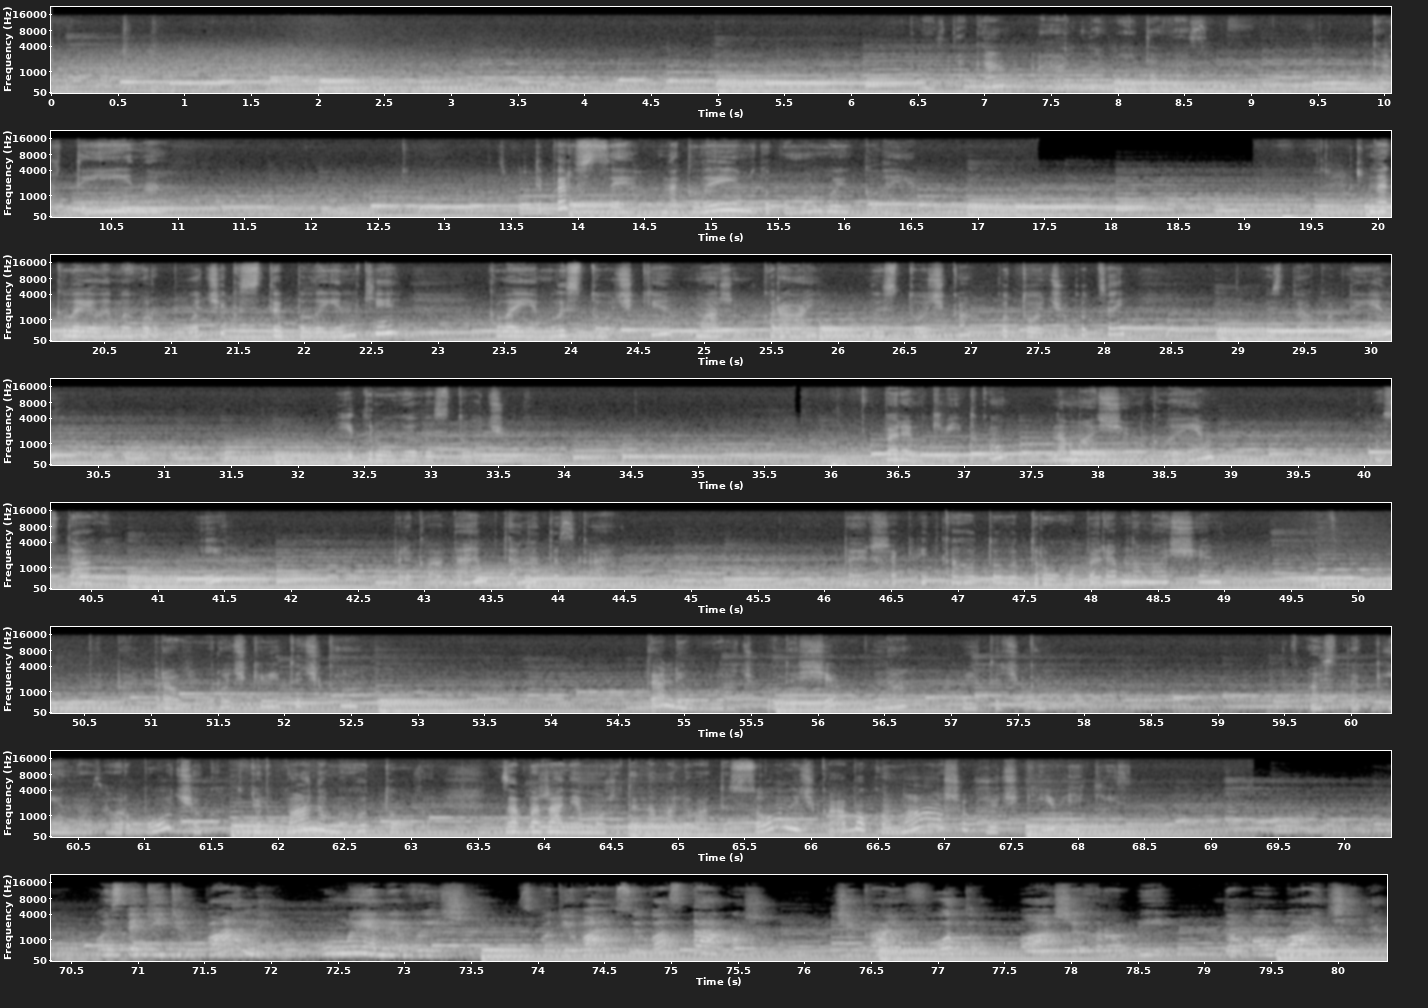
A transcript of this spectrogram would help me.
Наклеїли ми горбочок, стеблинки, клеїмо листочки, мажемо край листочка, куточок оцей. Ось так один і другий листочок. Беремо квітку, намащуємо клеєм, ось так, і прикладаємо та натискаємо. Перша квітка готова, другу беремо, намащуємо. Праворуч квіточка. Та ліворуч буде ще одна квіточка. Ось такий у нас горбочок з тюльпанами готовий. За бажанням можете намалювати сонечко або комашок, жучків якісь. Ось такі тюльпани у мене вийшли. Сподіваюсь, у вас також. Чекаю фото ваших робіт. До побачення!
